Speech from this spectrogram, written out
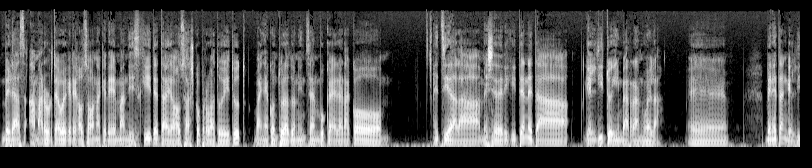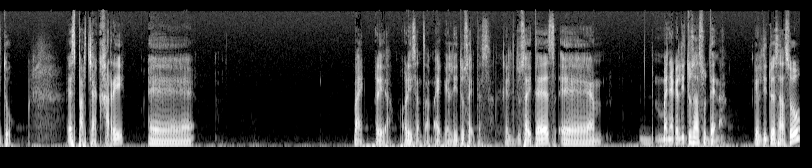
Beraz, amar urte hauek ere gauza honak ere eman dizkit, eta gauza asko probatu ditut, baina konturatu nintzen bukaerarako etzi dala mesederik iten, eta gelditu egin beharra nuela. E, benetan gelditu. Ez partxak jarri, e, bai, hori da, hori izan zen, bai, gelditu zaitez. Gelditu zaitez, e, baina gelditu zazu dena. Gelditu ezazu,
